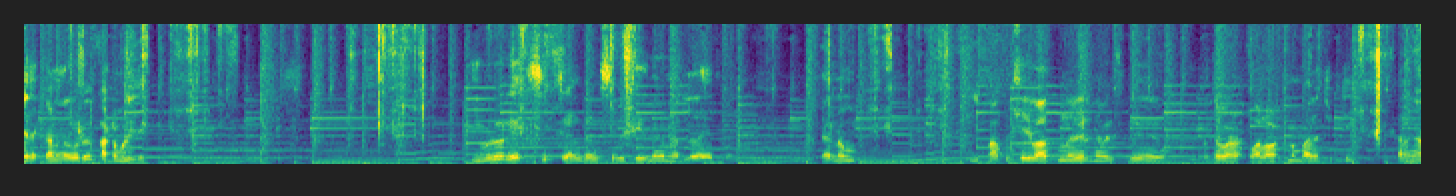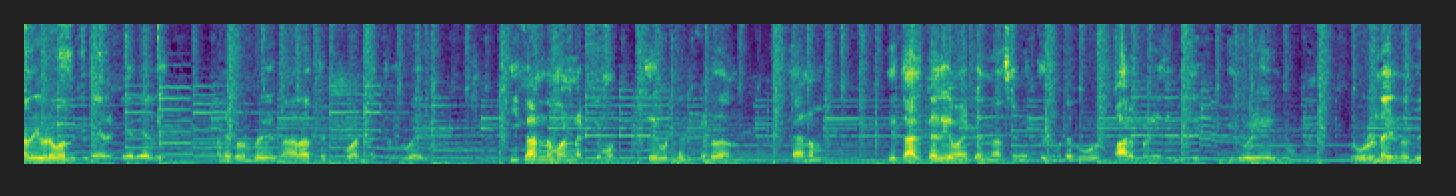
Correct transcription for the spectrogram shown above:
നേരെ കാണുന്ന റോഡ് കാട്ടമ്പള്ളിയിലേക്ക് ഇവിടെ ഒരു എക്സിറ്റ് എൻട്രൻസ് കിട്ടിയിരുന്നത് നല്ലതായിരുന്നു. കാരണം ഈ പാപ്പശ്ശേരി ഭാഗത്തു നിന്ന് വരുന്നവർക്ക് ഇപ്പോഴത്തെ വളവട്ടണം പാലം ചുറ്റി കറങ്ങാതെ ഇവിടെ വന്നിട്ട് നേരെ കയറിയാൽ മണ്ണിക്കുളമ്പ് നാലാത്തേക്ക് പോകാൻ എത്ര രൂപയായിരുന്നു ഈ കാണുന്ന മണ്ണൊക്കെ മൊത്തം ഇവിടുന്ന് എടുക്കേണ്ടതാണ്. കാരണം ഇത് താൽക്കാലികമായിട്ട് ആ സമയത്ത് നമ്മുടെ റോഡ് പാലപ്പണിയ പണിയ സമയത്ത് ഇതുവഴിയായിരുന്നു റോഡ് ഉണ്ടായിരുന്നത്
